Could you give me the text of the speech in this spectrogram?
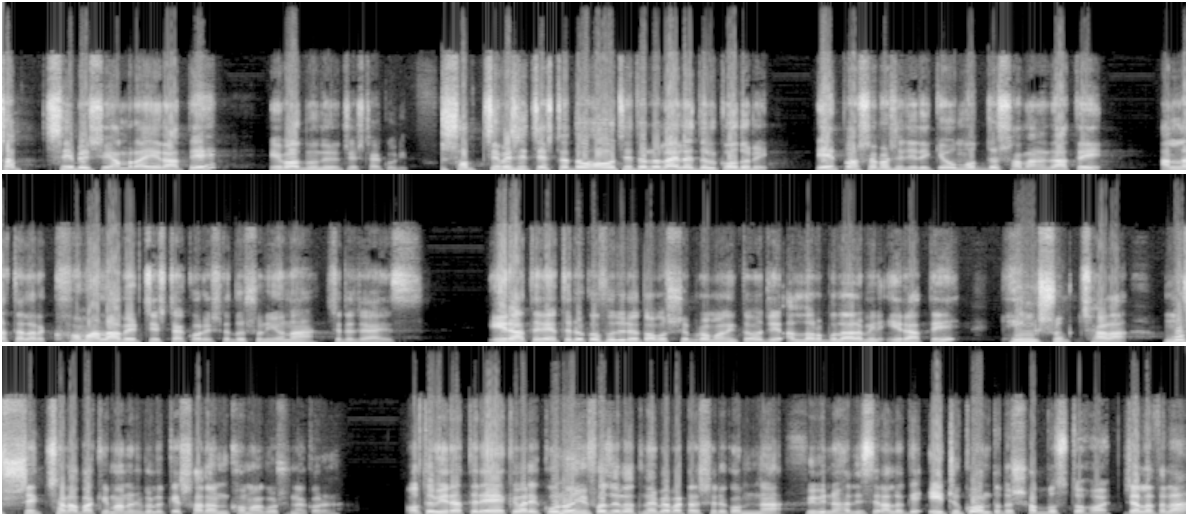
সবচেয়ে বেশি আমরা এ রাতে এবাদ মন্দিরের চেষ্টা করি। সবচেয়ে বেশি চেষ্টা তো হওয়া উচিত হলো লাইলাতুল কদরে। এর পাশাপাশি যদি কেউ মধ্য সাবানের রাতে আল্লাহ তালার ক্ষমা লাভের চেষ্টা করে, সেটা দর্শনীয় না, সেটা জায়েজ। এ রাতের এতটুকু ফজিলত অবশ্যই প্রমাণিত যে আল্লাহ রবুল আলমিন এ রাতে হিংসুক ছাড়া, মুশ্রিক ছাড়া বাকি মানুষগুলোকে সাধারণ ক্ষমা ঘোষণা করেন। অতএব এ রাতের একেবারে কোনোই ফজিলত নয়, ব্যাপারটা সেরকম না। বিভিন্ন হাদিসের আলোকে এটুকু অন্তত সাব্যস্ত হয় যে আল্লাহ তালা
